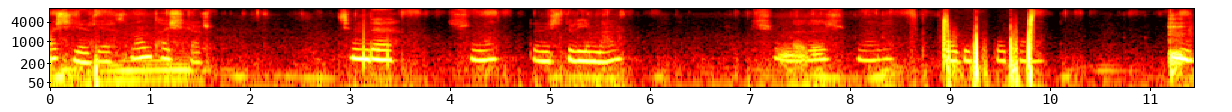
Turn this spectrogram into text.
taş yer resmen taş yer. Şimdi şunu dönüştüreyim ben. Şunları şunları. Hadi bakalım.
